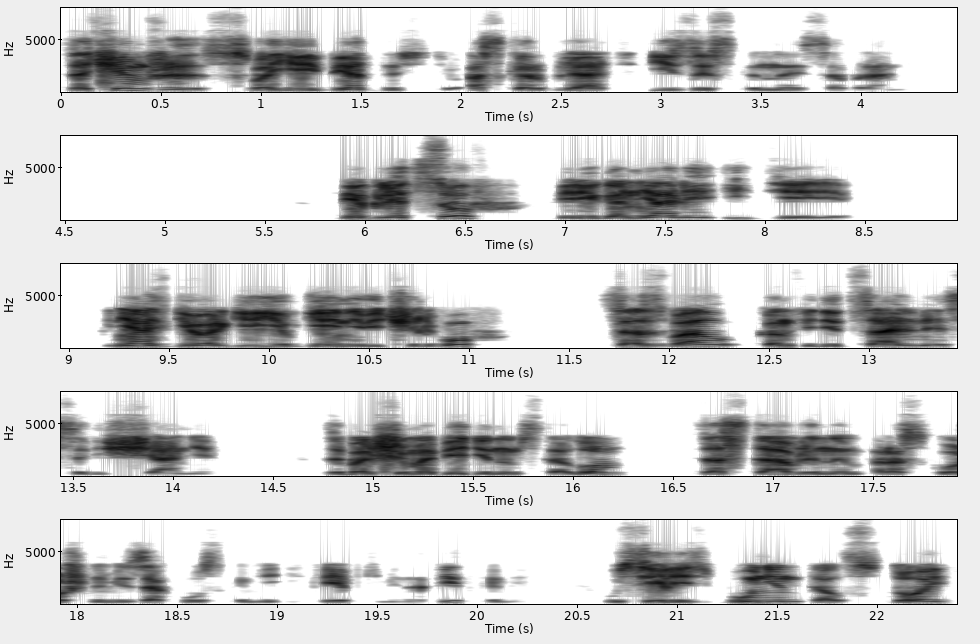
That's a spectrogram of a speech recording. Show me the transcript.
Зачем же своей бедностью оскорблять изысканное собрание? Беглецов перегоняли идеи. Князь Георгий Евгеньевич Львов созвал конфиденциальное совещание. За большим обеденным столом, заставленным роскошными закусками и крепкими напитками, уселись Бунин, Толстой,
